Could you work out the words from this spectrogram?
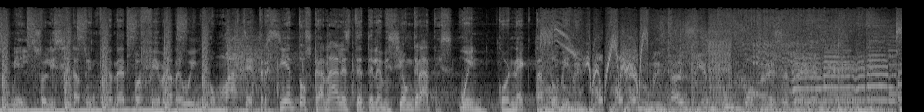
809-203 Solicita tu internet por fibra de Win con más de 300 canales de televisión gratis. Win, conecta tu vida. Monumental 100.13 pm.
